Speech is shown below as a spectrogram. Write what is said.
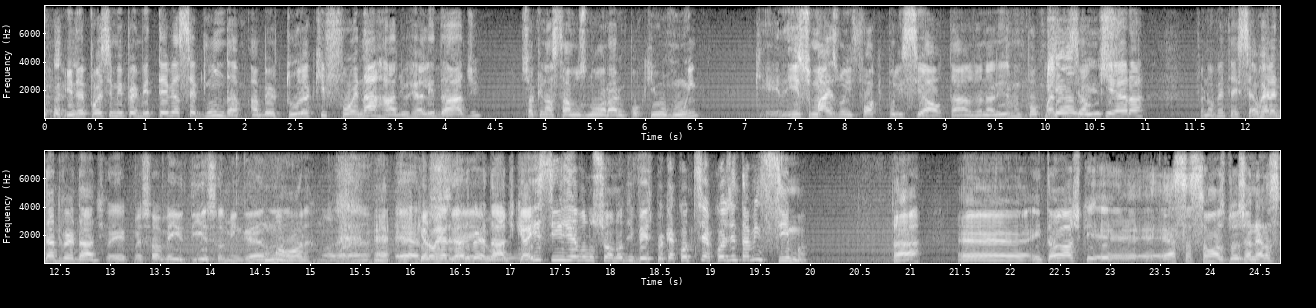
E depois, se me permite, teve a segunda abertura que foi na Rádio Realidade, só que nós estávamos num horário um pouquinho ruim. que- isso mais no enfoque policial, tá? Jornalismo um pouco mais Que policial, que era. Foi 97, o Realidade Verdade. É, começou a meio-dia, se eu não me engano. Uma hora. Uma hora, né? É, que era o Realidade sei, Verdade, o- que aí sim revolucionou de vez, porque acontecia coisa e a gente estava em cima. Tá? É, então eu acho que é, essas são as duas janelas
